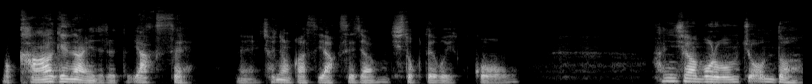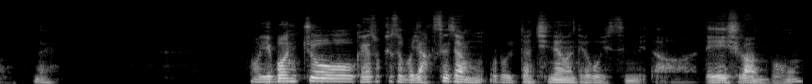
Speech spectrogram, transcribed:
뭐 강하게는 아니더라도 약세, 네, 천연가스 약세장 지속되고 있고 한 시간 보러 보면 좀 더, 네. 어, 이번 주 계속해서 뭐 약세장으로 일단 진행은 되고 있습니다. 4시간 봉,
